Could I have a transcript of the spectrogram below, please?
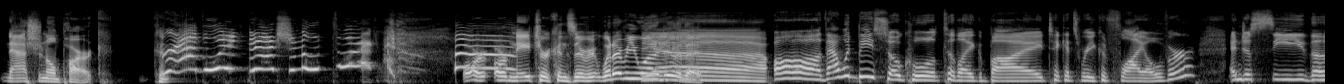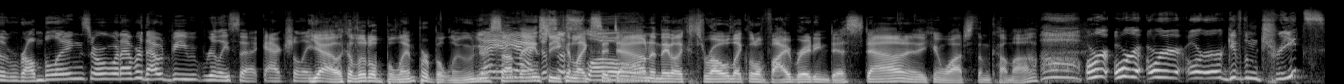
National Park. Con- Graboid National Park. Or, or nature conservative, whatever you want to do with it. Yeah. Oh, that would be so cool to like buy tickets where you could fly over and just see the rumblings or whatever. That would be really sick, actually. Yeah, like a little blimp or balloon Yeah, or yeah, yeah, something. just so you a can like slow- sit down and they like throw like little vibrating discs down and you can watch them come up. Or or or or, or give them treats.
